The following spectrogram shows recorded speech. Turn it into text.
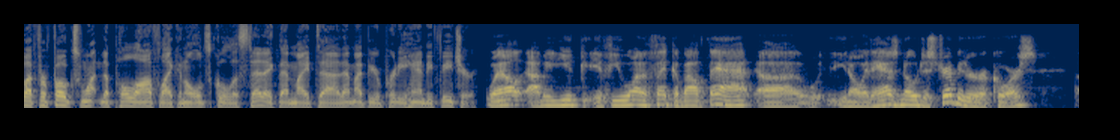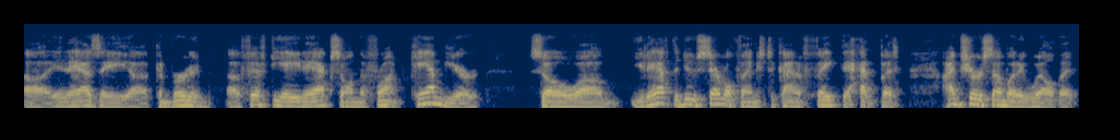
But for folks wanting to pull off like an old school aesthetic, that might uh, that might be a pretty handy feature. Well, I mean, you if you want to think about that, uh, you know, it has no distributor, of course. Uh, it has a uh, converted uh, 58X on the front cam gear. So um, you'd have to do several things to kind of fake that, but I'm sure somebody will. But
